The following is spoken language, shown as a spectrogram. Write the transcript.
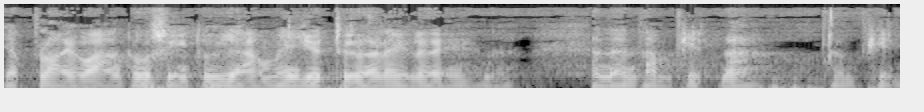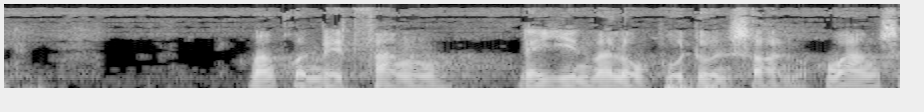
จะปล่อยวางทุกสิ่งทุกอย่างไม่ยึดถืออะไรเลยนะอันนั้นทำผิดนะทำผิด บางคนไปฟังได้ยินว่าหลวงปู่ดูลสอนว่างส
